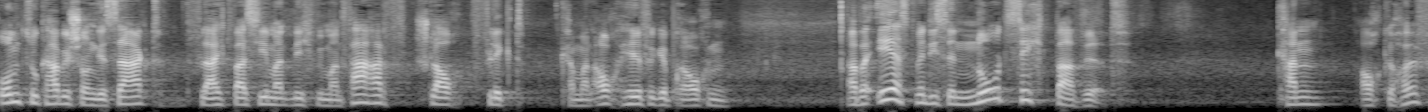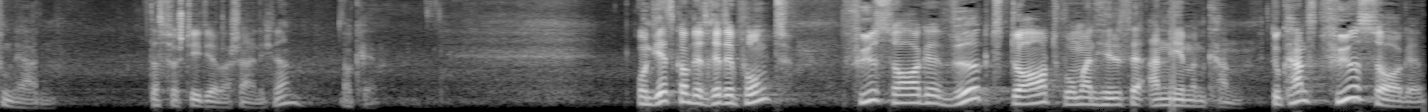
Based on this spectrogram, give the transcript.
Umzug habe ich schon gesagt. Vielleicht weiß jemand nicht, wie man Fahrradschlauch flickt. Kann man auch Hilfe gebrauchen. Aber erst, wenn diese Not sichtbar wird, kann auch geholfen werden. Das versteht ihr wahrscheinlich, ne? Okay. Und jetzt kommt der dritte Punkt. Fürsorge wirkt dort, wo man Hilfe annehmen kann. Du kannst Fürsorge,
